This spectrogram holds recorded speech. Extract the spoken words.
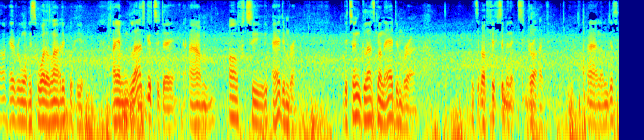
Hi everyone, it's Wada Ladipo here. I am in Glasgow today. I'm off to Edinburgh. Between Glasgow and Edinburgh, it's about 50 minutes drive. And I'm just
